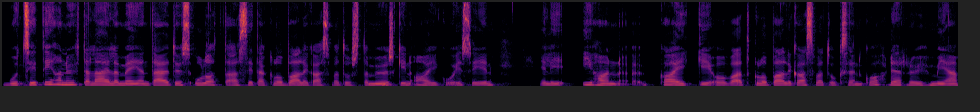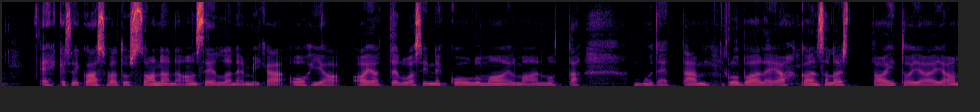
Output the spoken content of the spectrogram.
Mutta sitten ihan yhtä lailla meidän täytyisi ulottaa sitä globaalikasvatusta myöskin aikuisiin. Eli ihan kaikki ovat globaalikasvatuksen kohderyhmiä. Ehkä se kasvatus sanana on sellainen, mikä ohjaa ajattelua sinne koulumaailmaan, mutta, mutta että globaaleja kansalaistaitoja ja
